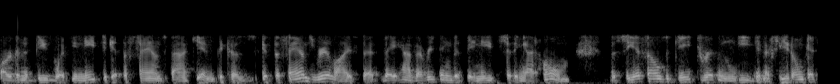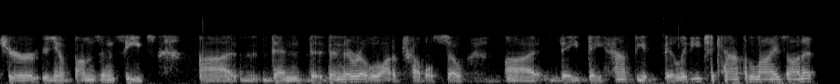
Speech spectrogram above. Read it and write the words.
are going to be what you need to get the fans back in because if the fans realize that they have everything that they need sitting at home, the CFL is a gate driven league. And if you don't get your, you know, bums in seats, uh, then then there are a lot of trouble. So uh, they they have the ability to capitalize on it.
